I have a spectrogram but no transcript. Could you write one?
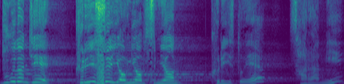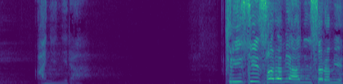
누구든지 그리스도의 영이 없으면 그리스도의 사람이 아니니라. 그리스도의 사람이 아닌 사람이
